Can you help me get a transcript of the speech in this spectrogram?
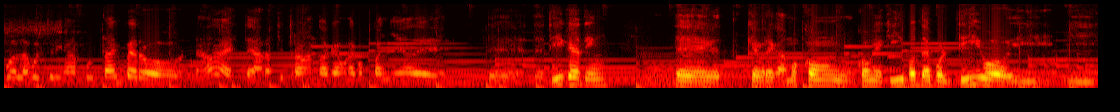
puede la oportunidad full time, pero nada, este, ahora estoy trabajando acá en una compañía de, de, de ticketing, que bregamos con, con equipos deportivos y, y,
